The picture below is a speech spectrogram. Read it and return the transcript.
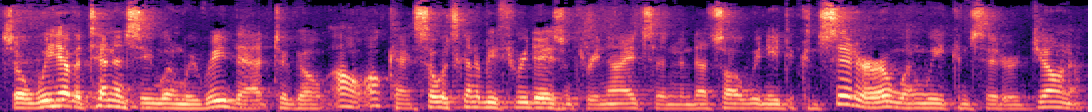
So we have a tendency when we read that to go, oh, okay, so it's going to be three days and three nights, and that's all we need to consider when we consider Jonah.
